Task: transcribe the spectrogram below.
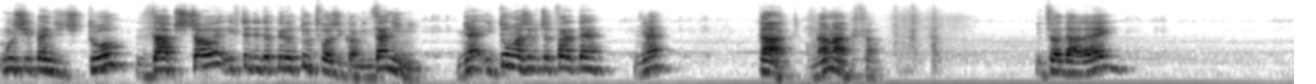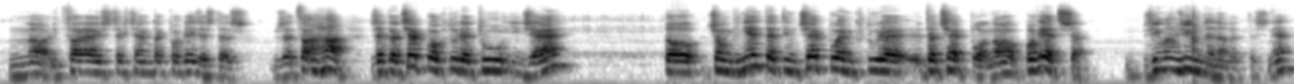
musi pędzić tu, za pszczoły i wtedy dopiero tu tworzy komin, za nimi. Nie? I tu może być otwarte, nie? Tak, na maksa. I co dalej? No i co ja jeszcze chciałem tak powiedzieć też, że co, aha, że to ciepło, które tu idzie, to ciągnięte tym ciepłem, które, to ciepło, no powietrze, zimą zimne nawet też, nie?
